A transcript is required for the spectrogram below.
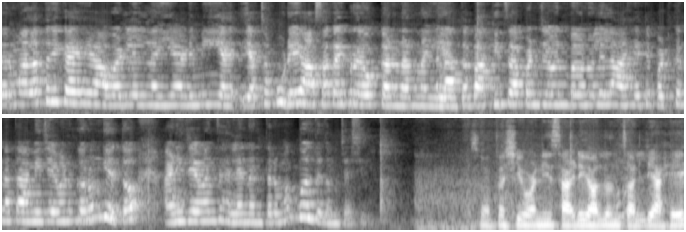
तर मला तरी काय हे आवडलेलं नाहीये आणि मी या- याच्यापुढे असा काही प्रयोग करणार नाहीये. आता बाकीचं आपण जेवण बनवलेलं आहे ते पटकन आता आम्ही जेवण करून घेतो आणि जेवण झाल्यानंतर मग बोलते तुमच्याशी. सो आता शिवानी साडी घालून चालली आहे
